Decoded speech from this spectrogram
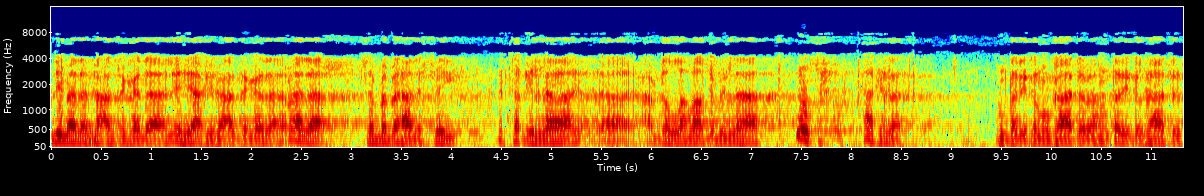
لماذا فعلت كذا؟ ليه يا أخي فعلت كذا؟ ماذا سبب هذا الشيء؟ اتق الله يا عبد الله راقب الله. ينصح. هكذا. من طريق المكاتبة من طريق الهاتف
